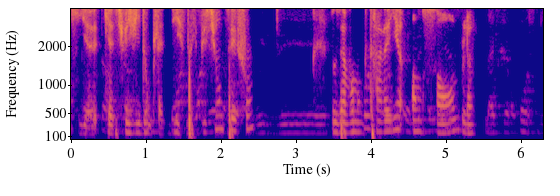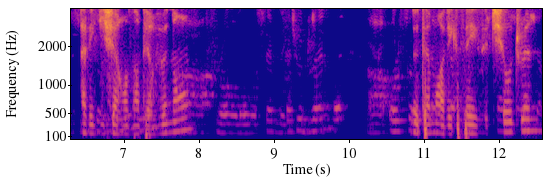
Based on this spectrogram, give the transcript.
qui a, qui a suivi donc la distribution de ces fonds, nous avons donc travaillé ensemble avec différents intervenants, notamment avec Save the Children,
